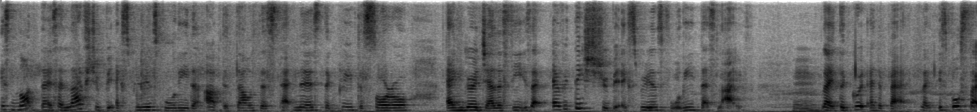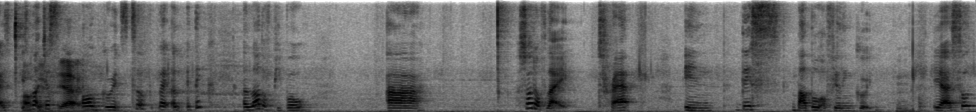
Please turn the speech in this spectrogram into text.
it's not that. It's like life should be experienced fully. The up, the down, the sadness, the grief, the sorrow, anger, jealousy. It's like everything should be experienced fully. That's life. Mm. Like the good and the bad. Like it's both sides. It's not just yeah. all good. So like uh, I think a lot of people are sort of like trapped in this bubble of feeling good. Mm. Yeah, so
